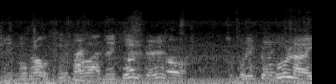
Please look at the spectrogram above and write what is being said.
may hukaw. May kwan, eh. Paboritong gulay.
